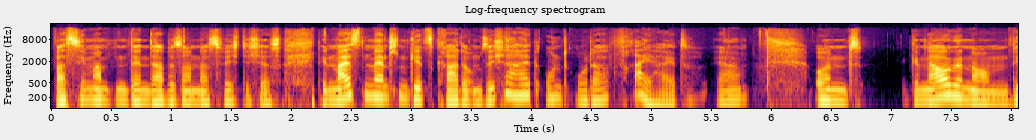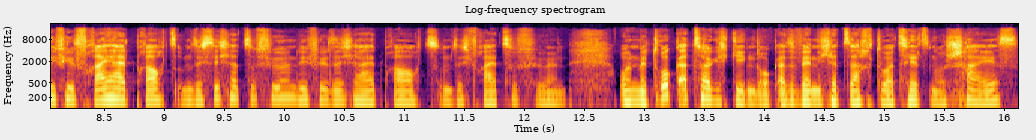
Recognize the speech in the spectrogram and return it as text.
was jemandem denn da besonders wichtig ist. Den meisten Menschen geht es gerade um Sicherheit und oder Freiheit, ja. Und genau genommen, wie viel Freiheit braucht es, um sich sicher zu fühlen, wie viel Sicherheit braucht es, um sich frei zu fühlen. Und mit Druck erzeuge ich Gegendruck. Also wenn ich jetzt sage, du erzählst nur Scheiß,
